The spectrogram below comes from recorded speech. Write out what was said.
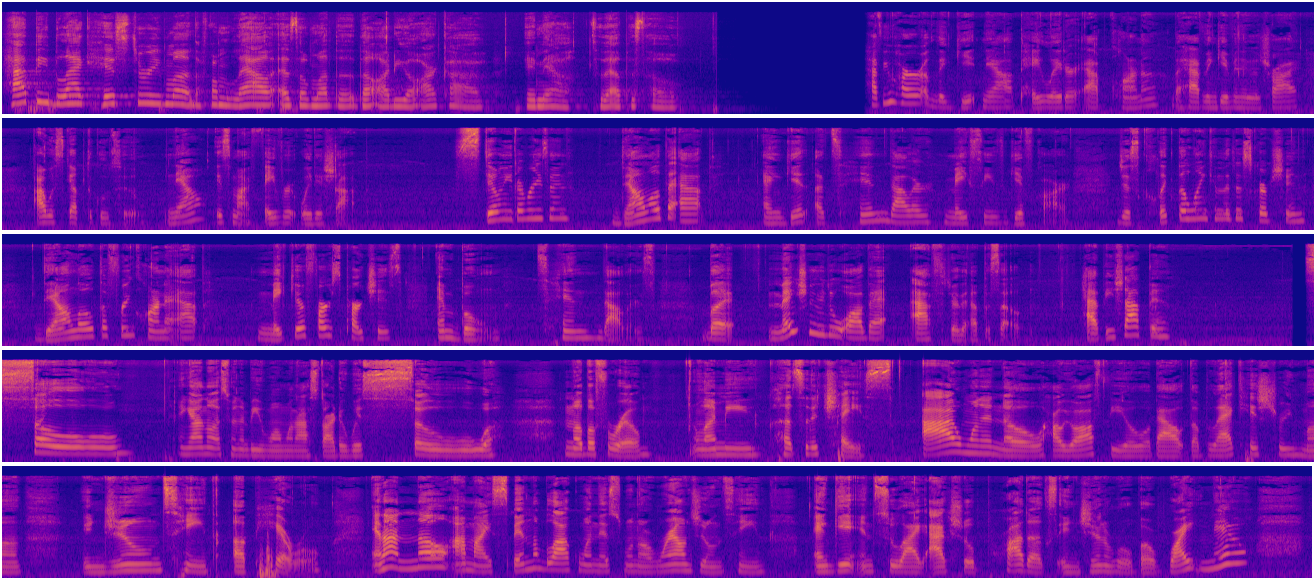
Happy Black History Month from Loud as a Mother, the audio archive. And now to the episode. Have you heard of the Get Now, Pay Later app Klarna, but haven't given it a try? I was skeptical too. Now it's my favorite way to shop. Still need a reason? Download the app and get a $10 Macy's gift card. Just click the link in the description, download the free Klarna app, make your first purchase, and boom, $10. But make sure you do all that after the episode. Happy shopping! So, and y'all know it's gonna be one when I started with so. No, but for real, let me cut to the chase. I want to know how y'all feel about the Black History Month in Juneteenth apparel. And I know I might spin the block when this one around Juneteenth and get into like actual products in general. But right now,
